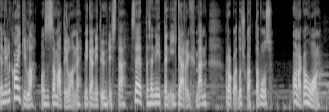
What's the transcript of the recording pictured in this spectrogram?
ja niillä kaikilla on se sama tilanne, mikä niitä yhdistää. Se, että se niiden ikäryhmän rokotuskattavuus on aika huono.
